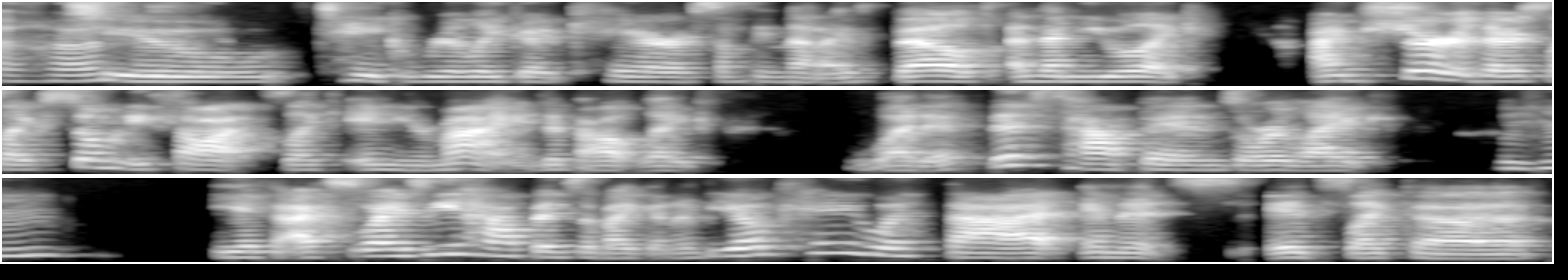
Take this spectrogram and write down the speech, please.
yeah. uh-huh. to take really good care of something that I've built and then you like I'm sure there's like so many thoughts like in your mind about like what if this happens or like mm-hmm. if xyz happens am I going to be okay with that and it's it's like a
